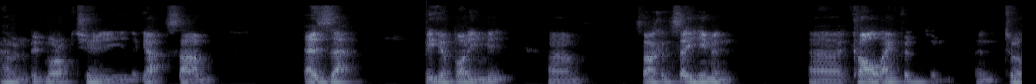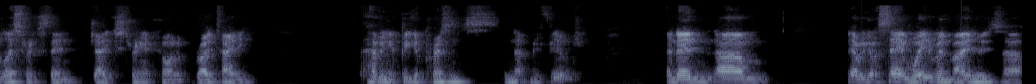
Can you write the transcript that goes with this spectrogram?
having a bit more opportunity in the guts um, as that bigger body mid. Um, so I can see him and uh, Kyle Langford and, and, to a lesser extent Jake Stringer kind of rotating, having a bigger presence in that midfield. And then um, yeah, we've got Sam Weideman, mate, who's uh,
